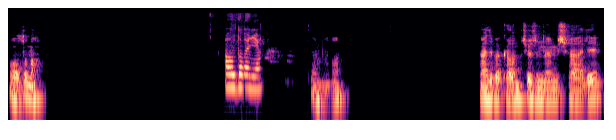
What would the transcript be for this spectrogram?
Oldu mu? Oldu hocam. Tamam. Hadi bakalım çözümlenmiş hali.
